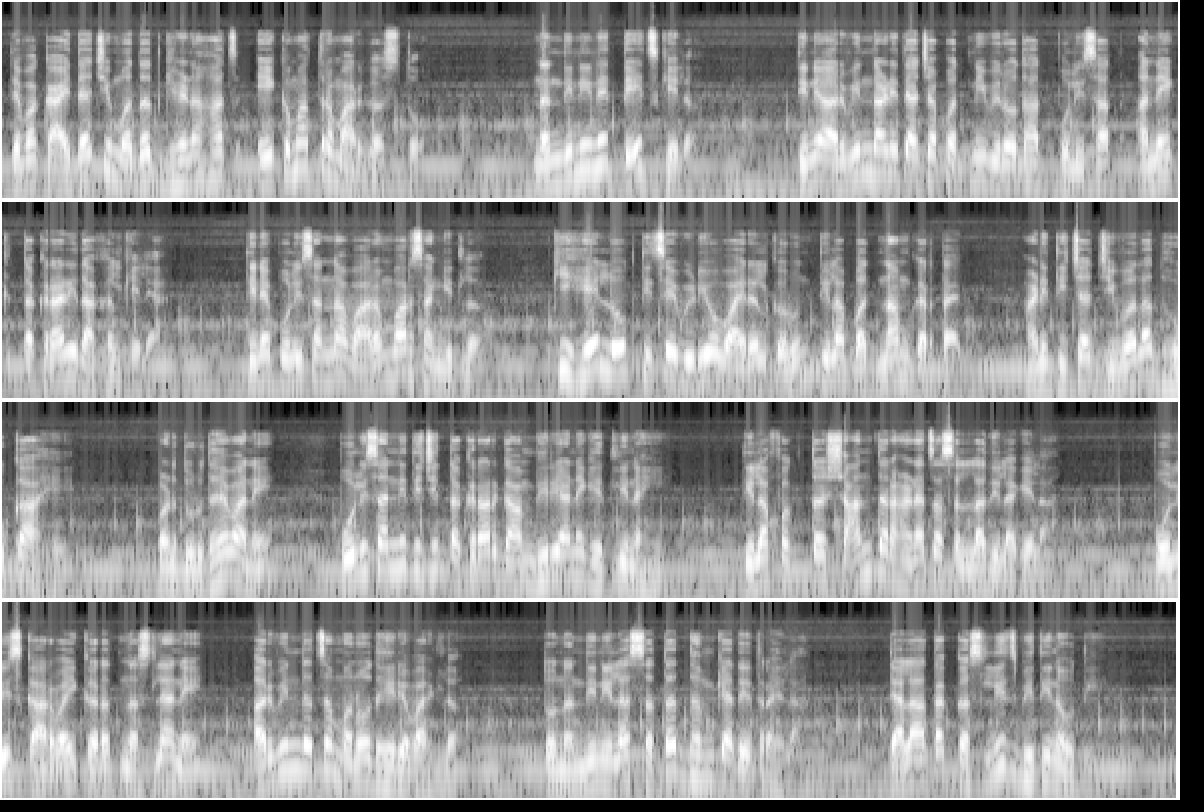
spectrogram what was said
तेव्हा कायद्याची मदत घेणं हाच एकमात्र मार्ग असतो. नंदिनीने तेच केलं. तिने अरविंद आणि त्याच्या पत्नीविरोधात पोलिसात अनेक तक्रारी दाखल केल्या. तिने पोलिसांना वारंवार सांगितलं की हे लोक तिचे व्हिडिओ व्हायरल करून तिला बदनाम करतायत. आणि तिच्या जीवाला धोका आहे. पण दुर्दैवाने पोलिसांनी तिची तक्रार गांभीर्याने घेतली नाही. तिला फक्त शांत राहण्याचा सल्ला दिला गेला. पोलीस कारवाई करत नसल्याने अरविंदचं मनोधैर्य वाढलं. तो नंदिनीला सतत धमक्या देत राहिला. त्याला आता कसलीच भीती नव्हती.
